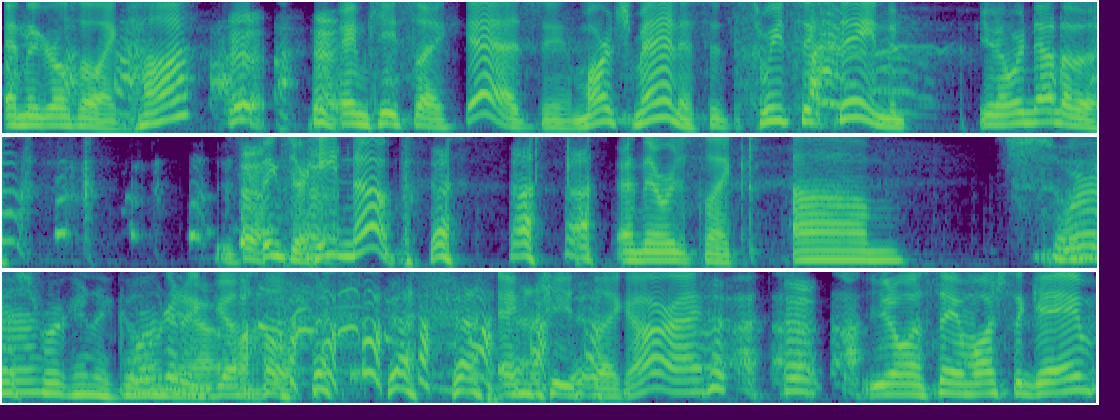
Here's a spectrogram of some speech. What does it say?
and the girls are like, huh? And Keith's like, yeah, it's March Madness. It's Sweet 16. And, you know, we're down to the, things are heating up. And they were just like, um, so I guess we're gonna go. we're gonna now. go. and Keith's like, all right. You don't want to stay and watch the game?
